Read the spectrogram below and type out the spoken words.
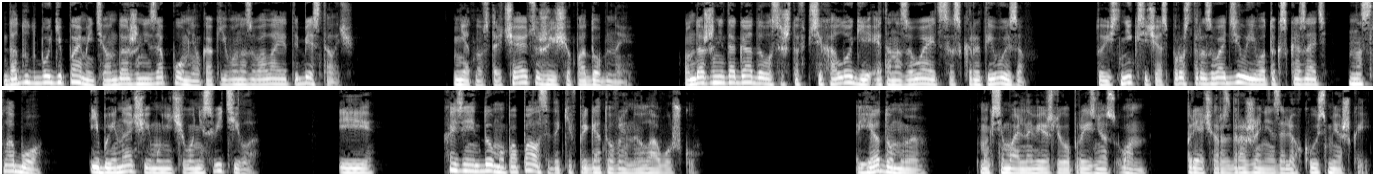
дадут боги памяти, он даже не запомнил, как его назвала эта бестолочь. Нет, но встречаются же еще подобные. Он даже не догадывался, что в психологии это называется скрытый вызов. То есть Ник сейчас просто разводил его, так сказать, на слабо, ибо иначе ему ничего не светило. И хозяин дома попался-таки в приготовленную ловушку. «Я думаю», — максимально вежливо произнес он, пряча раздражение за легкой усмешкой,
